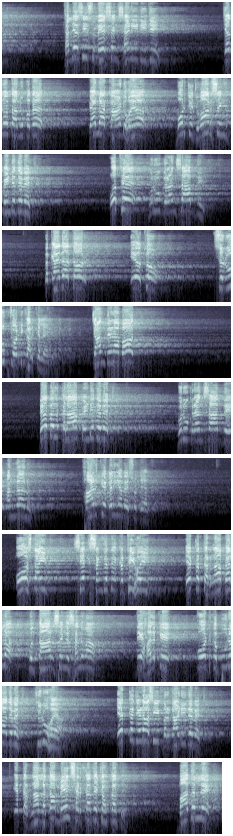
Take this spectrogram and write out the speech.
ਥੱਲੇ ਸੀ ਸੁਮੇਸ਼ ਸਿੰਘ ਸੈਣੀ ਡੀਜੀ। ਜਦੋਂ ਤੁਹਾਨੂੰ ਪਤਾ, ਪਹਿਲਾ ਕਾਂਡ ਹੋਇਆ ਬੁਰਜ ਜਵਾਰ ਸਿੰਘ ਪਿੰਡ ਦੇ ਵਿੱਚ। ਉੱਥੇ ਗੁਰੂ ਗ੍ਰੰਥ ਸਾਹਿਬ ਦੀ ਬਕਾਇਦਾ ਤੌਰ ਇਹ ਉੱਥੋਂ ਸਰੂਪ ਚੋਰੀ ਕਰਕੇ ਲੈ ਗਏ। ਚੰਦ ਦਿਨਾਂ ਬਾਅਦ ਬੇਬਲ ਕਲਾ ਪਿੰਡ ਦੇ ਵਿੱਚ ਗੁਰੂ ਗ੍ਰੰਥ ਸਾਹਿਬ ਦੇ ਅੰਗਾਂ ਨੂੰ ਫਾੜ ਕੇ ਗਲੀਆਂ ਵਿੱਚ ਸੁੱਟਿਆ ਗਿਆ। ਉਸ ਟਾਈਮ ਸਿੱਖ ਸੰਗਤ ਇਕੱਠੀ ਹੋਈ। ਇੱਕ ਧਰਨਾ ਪਹਿਲਾ ਕੁਲਤਾਰ ਸਿੰਘ ਸੰਧਵਾ ਦੇ ਹਲਕੇ ਕੋਟ ਕਪੂਰਾ ਦੇ ਵਿੱਚ ਸ਼ੁਰੂ ਹੋਇਆ। ਇੱਕ ਜਿਹੜਾ ਸੀ ਬਰਗਾੜੀ ਦੇ ਵਿੱਚ ਇਹ ਧਰਨਾ ਲੱਗਾ ਮੇਨ ਸੜਕਾਂ ਤੇ ਚੌਂਕਾਂ ਤੇ। ਬਾਦਲ ਨੇ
